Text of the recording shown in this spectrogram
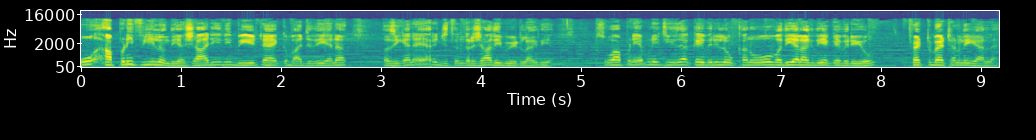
ਉਹ ਆਪਣੀ ਫੀਲ ਹੁੰਦੀ ਹੈ ਸ਼ਾਹ ਜੀ ਦੀ ਬੀਟ ਹੈ ਇੱਕ ਵੱਜਦੀ ਹੈ ਨਾ ਅਸੀਂ ਕਹਿੰਦੇ ਯਾਰ ਜਤਿੰਦਰ ਸ਼ਾਹ ਦੀ ਬੀਟ ਲੱਗਦੀ ਹੈ ਸੋ ਆਪਣੀ ਆਪਣੀ ਚੀਜ਼ ਆ ਕਈ ਵਾਰੀ ਲੋਕਾਂ ਨੂੰ ਉਹ ਵਧੀਆ ਲੱਗਦੀ ਹੈ ਕਈ ਵਾਰੀ ਉਹ ਫਿੱਟ ਬੈਠਣ ਦੀ ਗੱਲ ਹੈ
